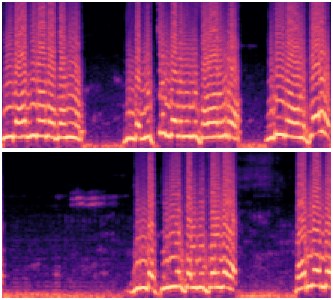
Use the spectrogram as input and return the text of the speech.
நீ ராஜினாமா பண்ணும் இந்த முச்சம் தலைமை சவால் விடுறோம். முடியும் அவனுக்கு இந்த புதிய கல்வி கொள்கை தர்மேந்திர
